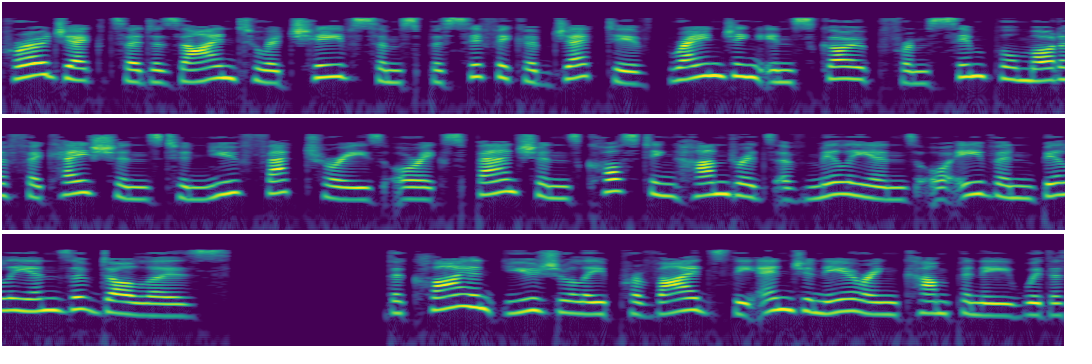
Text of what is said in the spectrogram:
Projects are designed to achieve some specific objective, ranging in scope from simple modifications to new factories or expansions costing hundreds of millions or even billions of dollars. The client usually provides the engineering company with a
